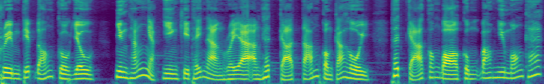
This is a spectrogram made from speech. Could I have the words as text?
Krim tiếp đón cô dâu, nhưng hắn ngạc nhiên khi thấy nàng Rhea ăn hết cả 8 con cá hồi, hết cả con bò cùng bao nhiêu món khác,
